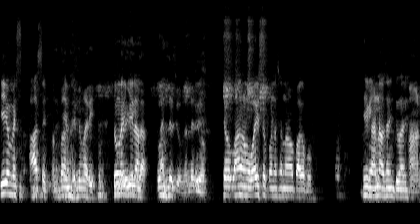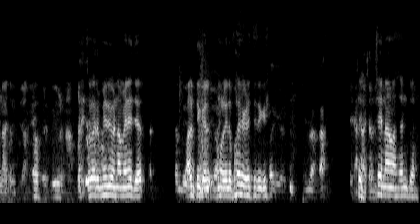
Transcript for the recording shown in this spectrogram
டிஎம்எஸ் ஆசெட் என்ன? மாதிரி? சும்மா இருக்கீங்களா? நல்ல சிவம் நல்ல சிவம். ஸோ வாங்க நம்ம வாய்ஸ் ஆஃப் பண்ண சொன்னா பார்க்க போம் இதுக்கு அண்ணா செஞ்சுட்டு வாரு. ஆ அண்ணா சமைச்சிருக்காங்க இவர் மீது நான் மேனேஜர் வாழ்த்துக்கள். உங்களுக்கு இந்த பதவி கிடைச்சதுக்கு. சரி நான் செஞ்சுட்டு வரேன்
